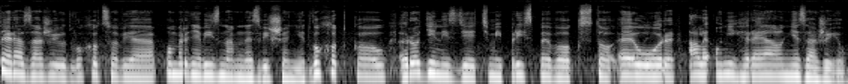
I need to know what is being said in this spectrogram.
teraz zažijú dôchodcovia pomerne významné zvýšenie dôchodkov, rodiny s deťmi, príspevok 100 eur, ale oni ich reálne zažijú.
